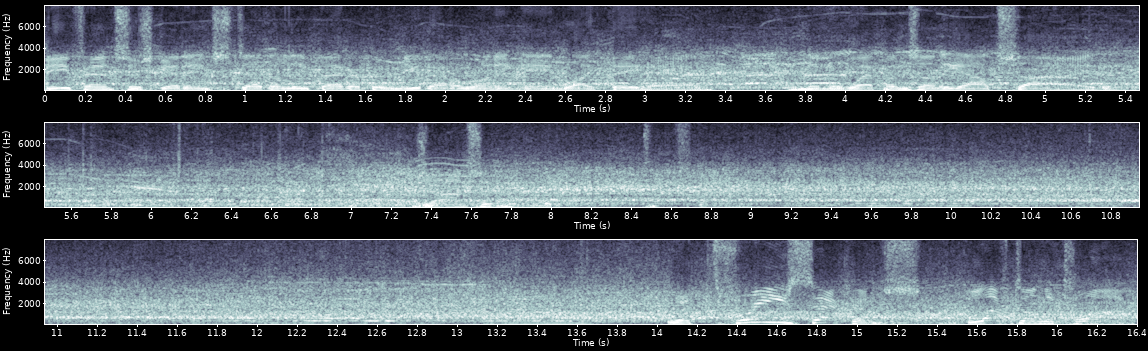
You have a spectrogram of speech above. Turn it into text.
Defense is getting steadily better, but when you got a running game like they have, and then the weapons on the outside. Johnson, touchdown. With three seconds left on the clock.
